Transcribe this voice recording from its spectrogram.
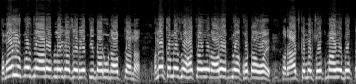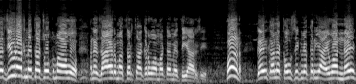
તમારી ઉપર જે આરોપ લાગ્યા છે રેતી દારૂના હપ્તાના. અને તમે જો સાચા હો આરોપ જો ખોટા હોય, તો રાજકમલ ચોકમાં આવો, ડોક્ટર જીવરાજ મહેતા ચોકમાં આવો અને જાહેરમાં ચર્ચા કરવા માટે અમે તૈયાર છીએ. પણ ગઈકાલે કૌશિક વેકરિયા આવ્યા નહીં.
